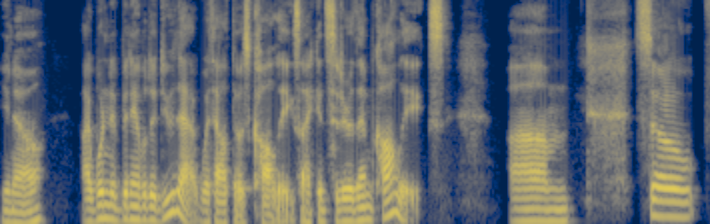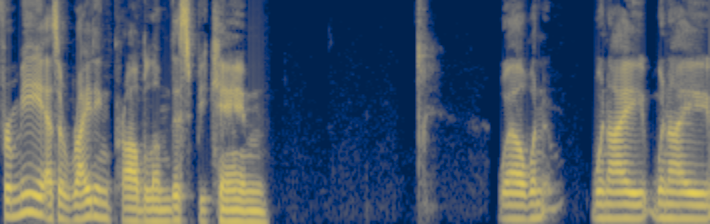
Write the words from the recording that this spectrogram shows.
you know? I wouldn't have been able to do that without those colleagues. I consider them colleagues. Um, so for me, as a writing problem, this became well when when I when I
